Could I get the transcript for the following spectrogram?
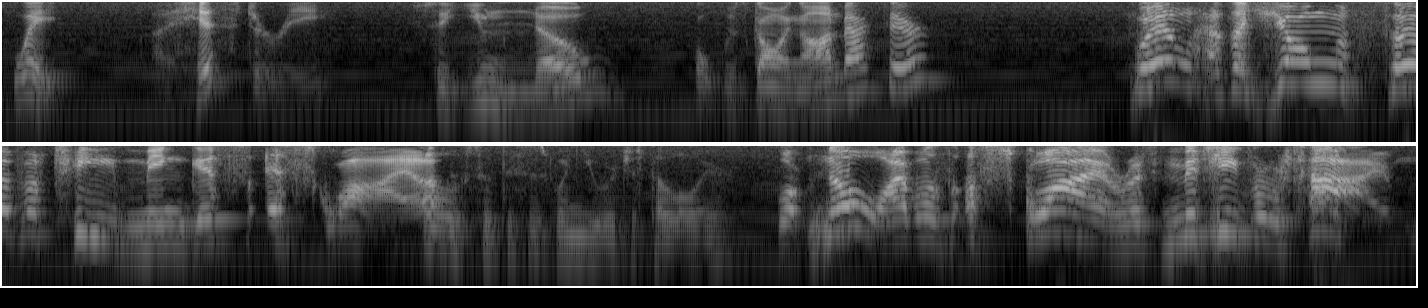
wait, a history? So you know what was going on back there? Well, as a young Thurber T. Mingus Esquire. Oh, so this is when you were just a lawyer? Well, no, I was a squire at medieval times.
